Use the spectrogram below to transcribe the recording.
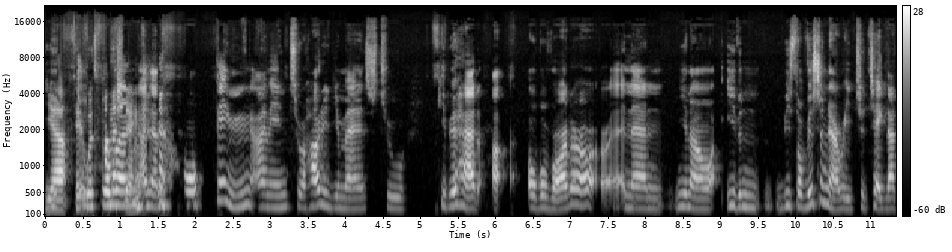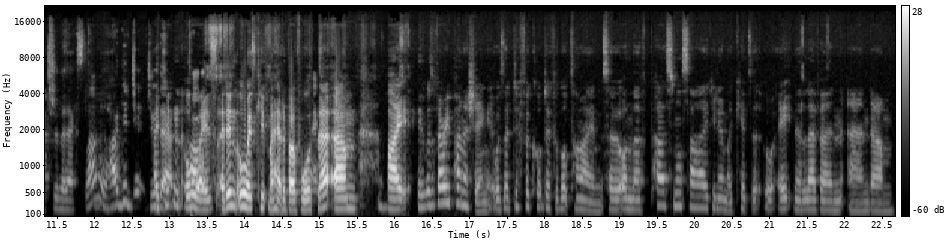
Yeah, it was punishing. and then the whole thing. I mean, to how did you manage to keep your head uh, over water and then you know even be so visionary to take that to the next level how did you do I that i didn't always i didn't always keep my head above water um mm-hmm. i it was very punishing it was a difficult difficult time so on the personal side you know my kids are 8 and 11 and um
